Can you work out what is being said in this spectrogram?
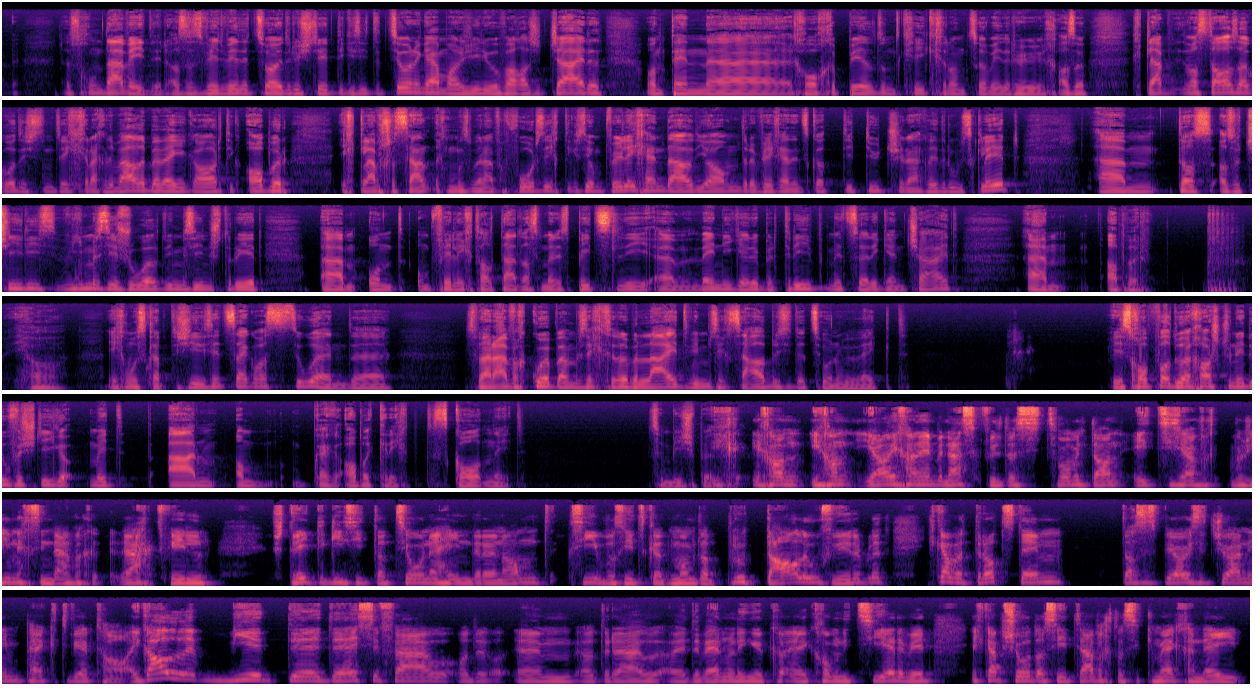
Das kommt auch wieder. Also es wird wieder zwei, drei strittige Situationen geben, mal Schiri, der falsch entscheidet und dann äh, kochen Bild und Kicker und so wieder hoch. Also ich glaube, was das angeht, ist dann sicher ein bisschen Wellenbewegungartig, aber ich glaube, schlussendlich muss man einfach vorsichtig sein und vielleicht haben auch die anderen, vielleicht haben jetzt gerade die Deutschen ein bisschen daraus gelernt, ähm, dass, also die Chiris, wie man sie schult, wie man sie instruiert ähm, und, und vielleicht halt auch, dass man ein bisschen ähm, weniger übertreibt mit solchen Entscheidungen. Ähm, aber pff, ja ich muss glaube der Schiris jetzt sagen, was zu tun und, äh, Es wäre einfach gut, wenn man sich überlegt, wie man sich selber in Situationen bewegt. Weil das Kopfball du kannst du nicht aufsteigen mit Arm am, gegen. Das geht nicht. Zum Beispiel. Ich, ich habe ich hab, ja, ich hab eben das Gefühl, dass jetzt momentan, jetzt ist einfach, wahrscheinlich sind einfach recht viele strittige Situationen hintereinander gewesen, wo sie jetzt gerade momentan brutal aufwirbeln. Ich glaube trotzdem, dass es bei uns jetzt schon einen Impact wird haben. Egal wie der, der SFV oder, ähm, oder auch äh, der Wärmelinger äh, kommunizieren wird, ich glaube schon, dass sie jetzt einfach, dass sie gemerkt haben, hey,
